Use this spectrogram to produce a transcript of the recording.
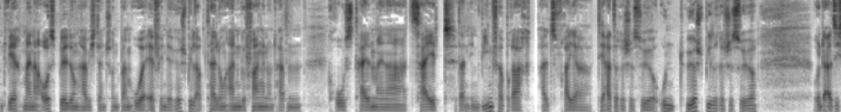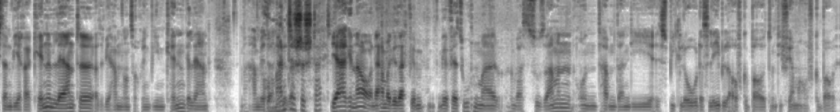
Und während meiner Ausbildung habe ich dann schon beim ORF in der Hörspielabteilung angefangen und habe einen Großteil meiner Zeit dann in Wien verbracht als freier Theaterregisseur und Hörspielregisseur. Und als ich dann Vera kennenlernte, also wir haben uns auch in Wien kennengelernt, haben wir Romantische gesagt, Stadt? Ja, genau. Und da haben wir gesagt, wir, wir versuchen mal was zusammen und haben dann die Speak Low, das Label aufgebaut und die Firma aufgebaut.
